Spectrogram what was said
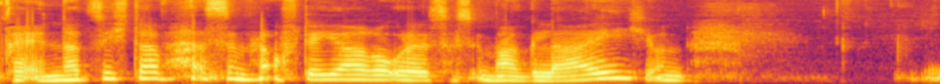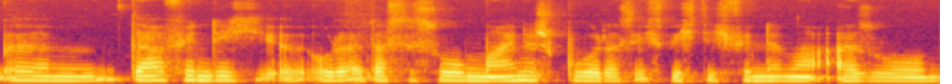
verändert sich da was im Laufe der Jahre oder ist das immer gleich? Und ähm, da finde ich, äh, oder das ist so meine Spur, dass ich es wichtig finde, immer also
